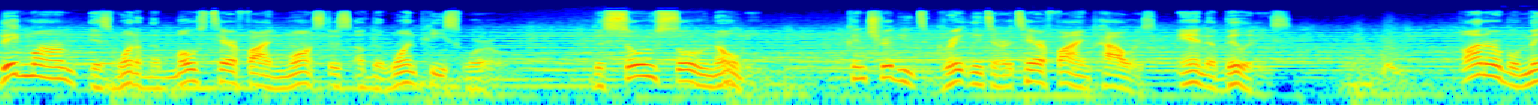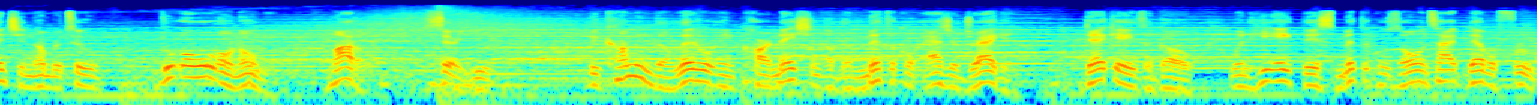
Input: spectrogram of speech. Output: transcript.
Big Mom is one of the most terrifying monsters of the One Piece world. The Soru Soru Nomi contributes greatly to her terrifying powers and abilities. Honorable mention number 2, Uo Uo Nomi, model, Seiryu becoming the literal incarnation of the mythical Azure Dragon decades ago when he ate this mythical Zoan-type devil fruit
